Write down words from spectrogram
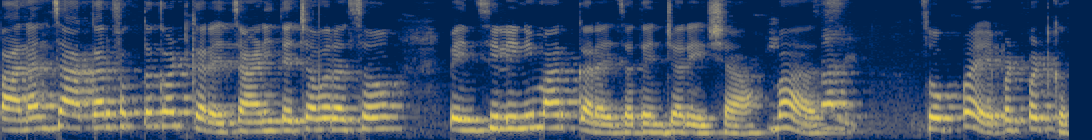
पानांचा आकार फक्त कट करायचा आणि त्याच्यावर असं पेन्सिलीनी मार्क करायचा त्यांच्या रेषा. बस. सोपं आहे पटपट कर.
